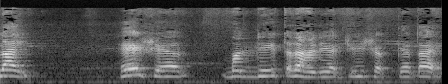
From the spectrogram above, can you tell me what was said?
life हे शेअर मंदीत राहण्याची शक्यता आहे.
